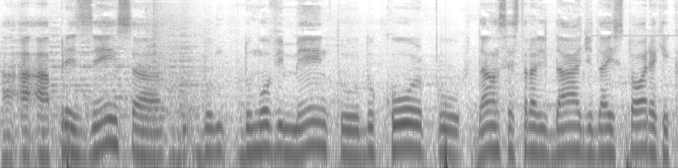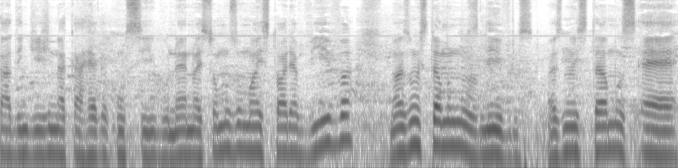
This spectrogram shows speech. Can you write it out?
a, a presença do, do movimento, do corpo, da ancestralidade, da história que cada indígena carrega consigo. Né? Nós somos uma história viva, nós não estamos nos livros, nós não estamos é,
